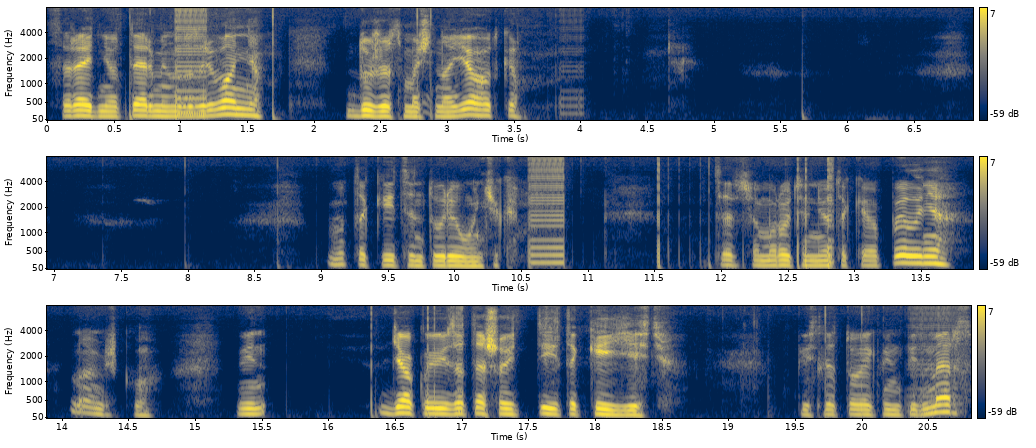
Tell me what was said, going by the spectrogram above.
середнього терміну дозрівання. Дуже смачна ягодка. Ось такий центуріончик. Це в цьому році в нього таке опилення. Ну, мішку. Він дякую за те, що і такий є після того, як він підмерз.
